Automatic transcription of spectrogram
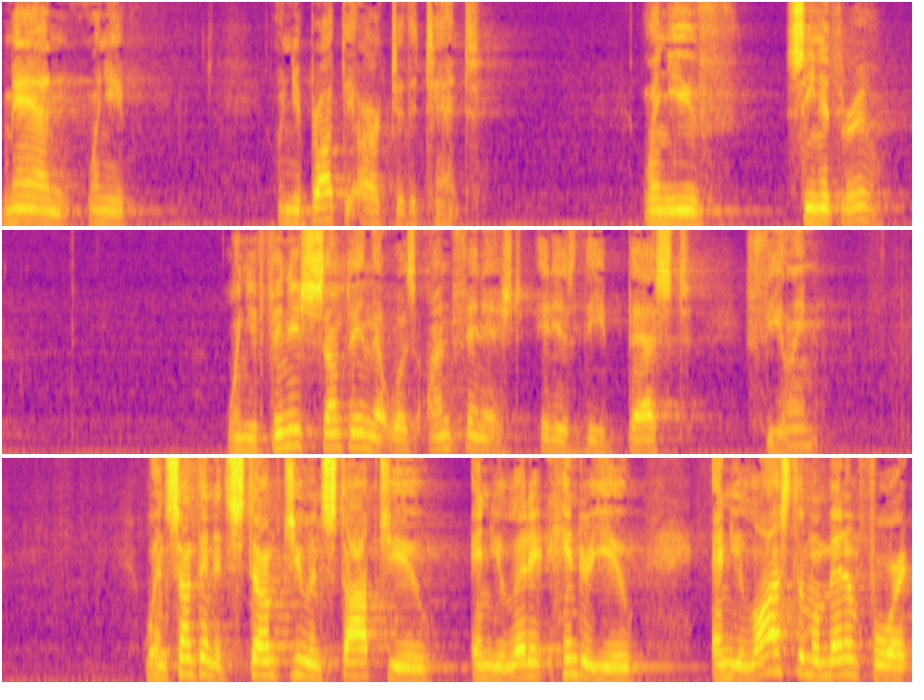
man, when you, when you brought the ark to the tent when you've seen it through. When you finish something that was unfinished, it is the best feeling. When something had stumped you and stopped you, and you let it hinder you, and you lost the momentum for it,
